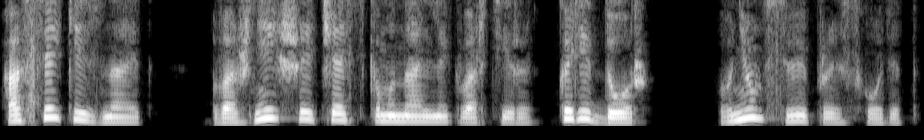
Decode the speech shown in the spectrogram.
А всякий знает, важнейшая часть коммунальной квартиры — коридор. В нем все и происходит.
